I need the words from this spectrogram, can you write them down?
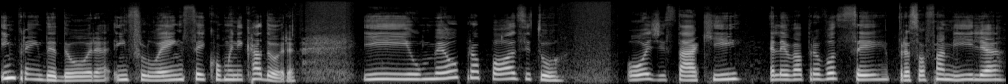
empreendedora, influencer e comunicadora. E o meu propósito hoje estar aqui é levar para você, para sua família,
